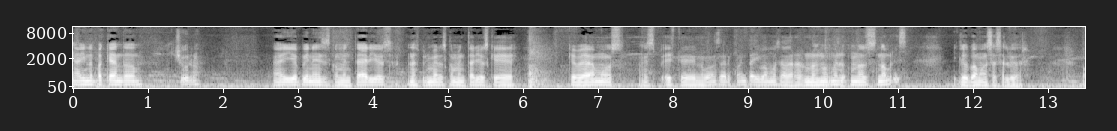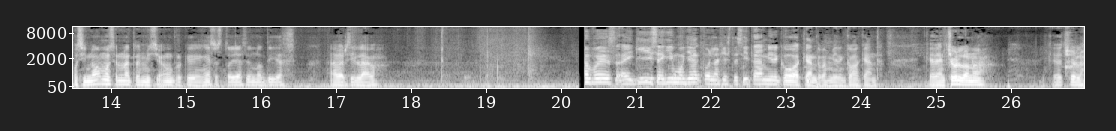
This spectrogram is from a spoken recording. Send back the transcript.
Ahí nos va quedando chulo. Ahí opinen sus comentarios. Los primeros comentarios que, que veamos, es- este, nos vamos a dar cuenta y vamos a agarrar unos, números, unos nombres y los vamos a saludar. O si no, vamos a hacer una transmisión porque en eso estoy hace unos días. A ver si la hago. Bueno, Pues aquí seguimos ya con la fiestecita. Miren cómo va quedando, miren cómo va quedando. Quedan chulo, ¿no? Quedó chulo.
